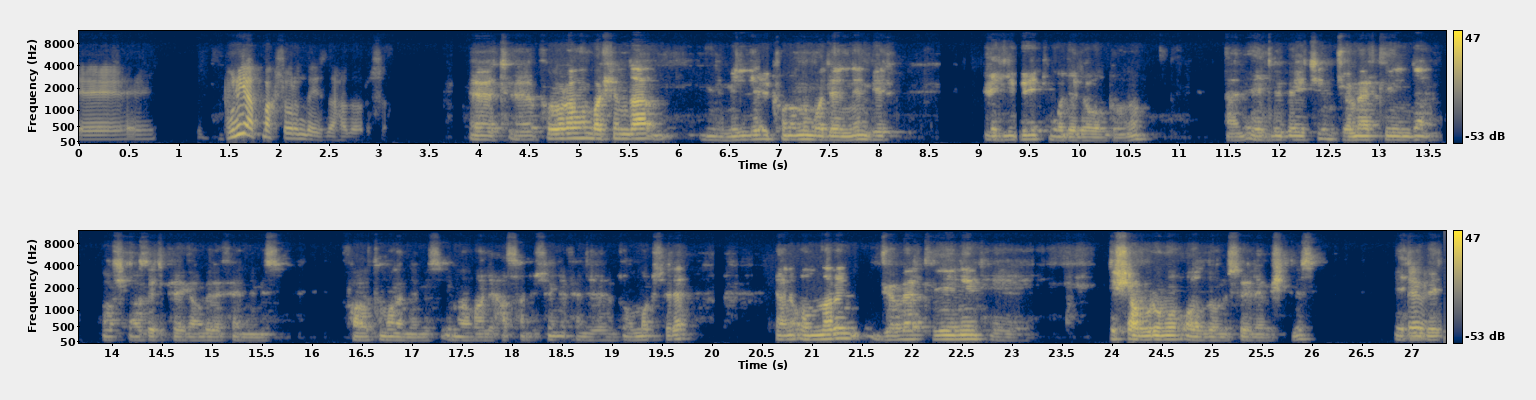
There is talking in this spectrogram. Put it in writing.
E, bunu yapmak zorundayız daha doğrusu. Evet, e, programın başında milli ekonomi modelinin bir Ehli Beyt modeli olduğunu, yani Ehli Beyt'in cömertliğinden başta Hazreti Peygamber Efendimiz, Fatıma annemiz, İmam Ali, Hasan Hüseyin Efendilerimiz olmak üzere yani onların cömertliğinin e, dışa vurumu olduğunu söylemiştiniz. Ehli Evet.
